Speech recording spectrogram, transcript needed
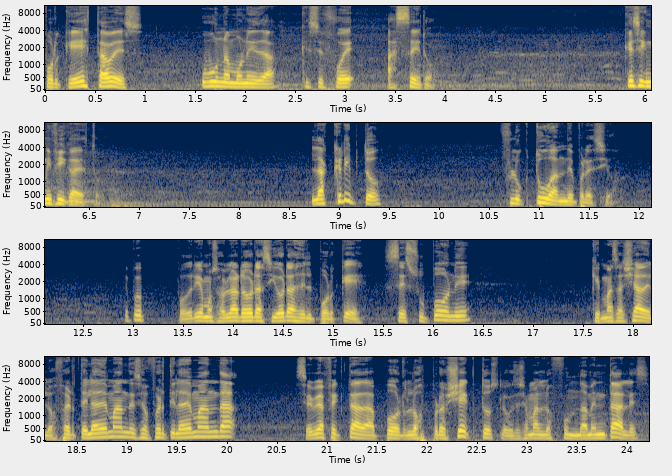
porque esta vez hubo una moneda que se fue a cero. ¿Qué significa esto? Las cripto fluctúan de precio. Después podríamos hablar horas y horas del por qué. Se supone que más allá de la oferta y la demanda, esa oferta y la demanda se ve afectada por los proyectos, lo que se llaman los fundamentales.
